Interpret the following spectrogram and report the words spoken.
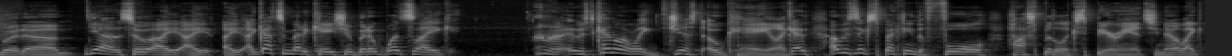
But um, yeah, so I, I I I got some medication, but it was like. I don't know, it was kind of like just okay. Like I, I was expecting the full hospital experience, you know. Like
